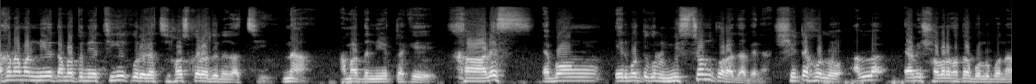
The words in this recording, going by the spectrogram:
এখন আমার নিয়ত, আমরা তো নিয়ত ঠিকই করে যাচ্ছি, হজ করার জন্য যাচ্ছি। না আমাদের নিয়তটাকে খালেস এবং এর মধ্যে কোনো মিশ্রণ করা যাবে না। সেটা হলো আল্লাহ, আমি সবার কথা বলব না,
